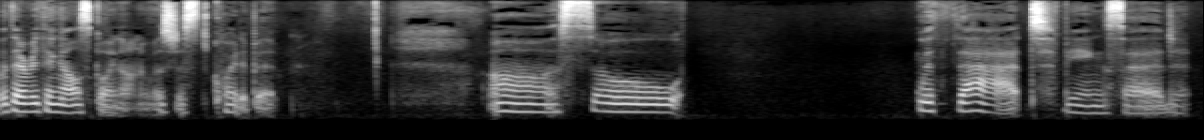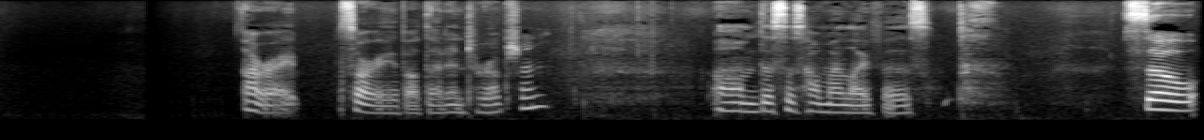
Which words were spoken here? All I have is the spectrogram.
with everything else going on it was just quite a bit. Uh so with that being said all right Sorry about that interruption. Um, this is how my life is. so,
